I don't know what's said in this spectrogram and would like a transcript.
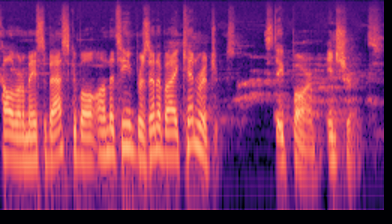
Colorado Mesa basketball on the team presented by Ken Richards, State Farm Insurance.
